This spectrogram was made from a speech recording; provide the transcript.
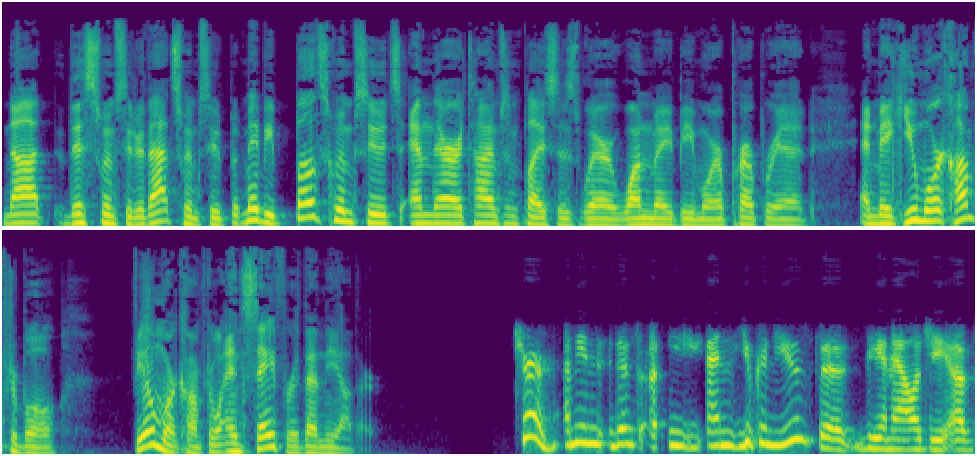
not this swimsuit or that swimsuit, but maybe both swimsuits and there are times and places where one may be more appropriate and make you more comfortable, feel more comfortable and safer than the other. Sure. I mean, there's, uh, and you can use the, the analogy of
